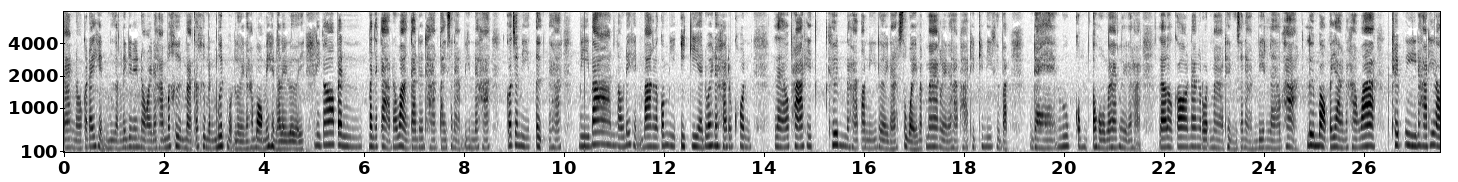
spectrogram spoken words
มากเนาะ ก็ได้เห็นเมืองเล็กๆน้อยๆนะคะ เมื่อคืนมาก็คือมันมืดหมดเลยนะคะ มองไม่เห็นอะไรเลย นี่ก็เป็นบรรยากาศระหว่างการเดินทางไปสนามบินนะคะ ก็จะมีตึกนะคะ มีบ้านเราได้เห็นบ้างแล้วก็มีอีเกียด้วยนะคะ ทุกคนแล้วพระอาทิตย์ขึ้นนะคะ ตอนนี้เลยนะ สวยมากๆเลยนะคะพระอาทิตย์ที่นี่คือแบบแดงลูกกลมโตมากเลยนะคะ แล้วเราก็นั่งรถมาถึงสนามบินแล้วค่ะ ลืมบอกไปอย่างนะคะว่า ทริปนี้นะคะที่เรา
